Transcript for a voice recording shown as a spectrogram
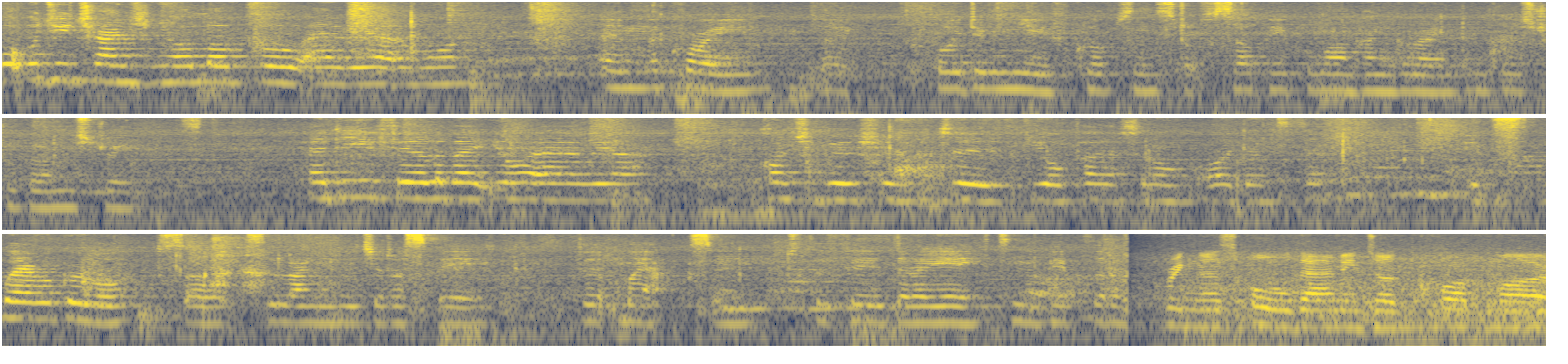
What would you change in your local area and why? And the crime, like by doing youth clubs and stuff, so people won't hang around and cause trouble on the streets. How do you feel about your area contribution to your personal identity? It's where I grew up, so it's the language that I speak, the, my accent, the food that I eat, and the people that I bring us all down into a quagmire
